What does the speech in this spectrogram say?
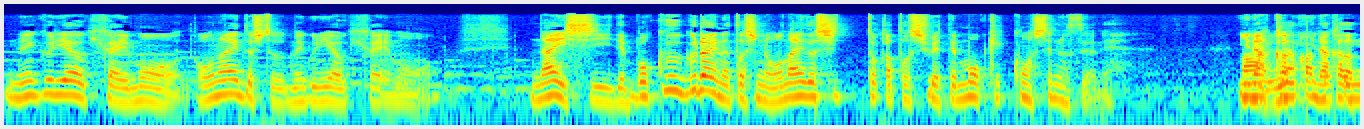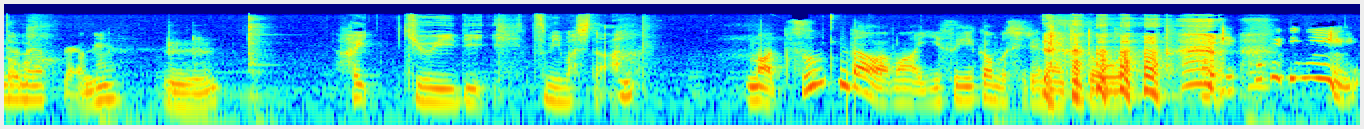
巡り合う機会も同い年と巡り合う機会もないしで僕ぐらいの年の同い年とか年上ってもう結婚してるんですよね田舎,、まあ田舎だとね。うん。はい QED 積みましたまあ、積んだはまあ言い過ぎかもしれないけど、ま あ結果的に、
